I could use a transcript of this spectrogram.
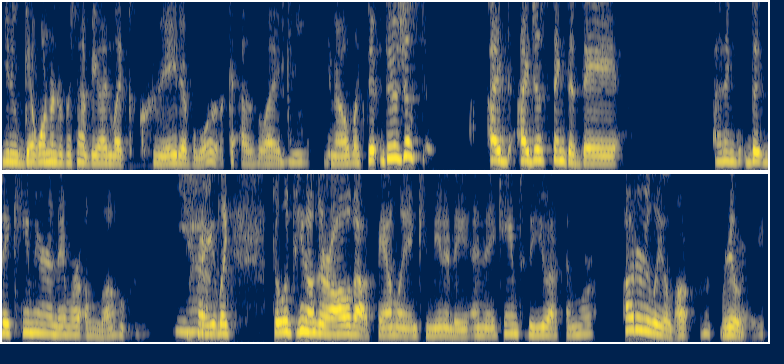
you know, get 100% behind like creative work as like, mm-hmm. you know, like there, there's just, I, I just think that they I think they, they came here and they were alone. Yeah. Right? Like Filipinos are all about family and community, and they came to the U.S. and were utterly alone, really,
